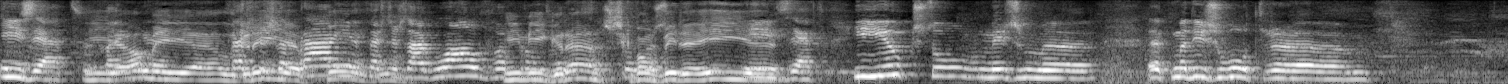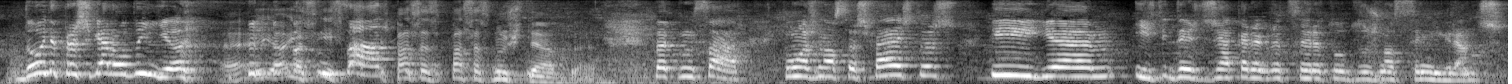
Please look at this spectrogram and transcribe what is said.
Exato. E Vem, há uma eh, alegria, Festas da praia, povo, festas da Água-Alva. pronto, imigrantes que vão vir aí, eh. Exato. E eu que estou mesmo, eh, como diz o outro, doida para chegar ao dia. É, e- para começar. Passa-se passa no instante. para começar com as nossas festas e, eh, e desde já quero agradecer a todos os nossos imigrantes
